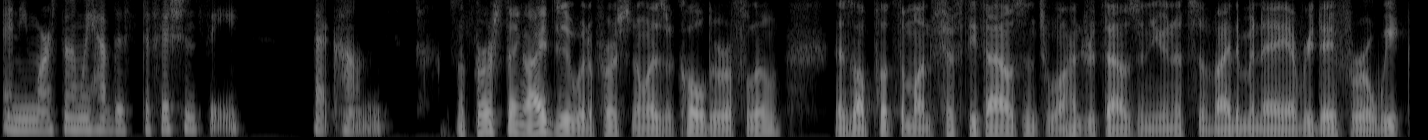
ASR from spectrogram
anymore so then we have this deficiency that comes It's the first thing I do with a person who has a cold or a flu is I'll put them on 50,000 to 100,000 units of vitamin A every day for a week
